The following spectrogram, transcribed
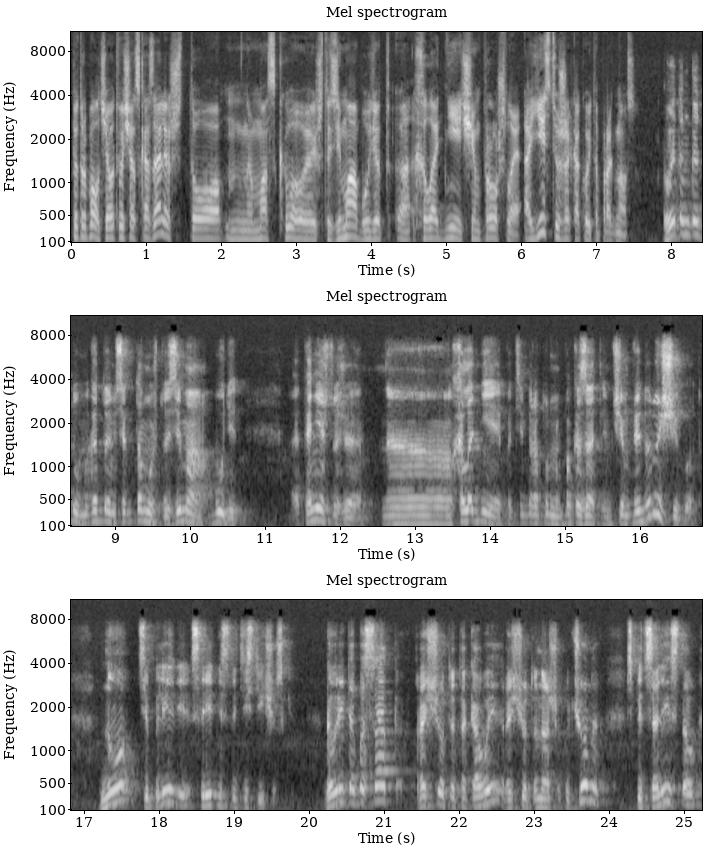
Петр Павлович, а вот вы сейчас сказали, что Москва, что зима будет э, холоднее, чем прошлое. А есть уже какой-то прогноз? В этом году мы готовимся к тому, что зима будет, э, конечно же, э, холоднее по температурным показателям, чем предыдущий год, но теплее среднестатистически. Говорить об осадках, расчеты таковы, расчеты наших ученых, специалистов,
